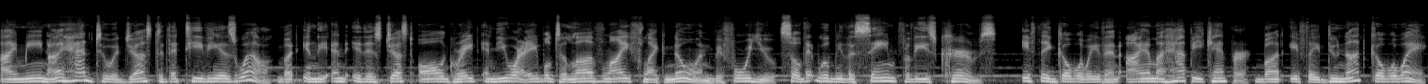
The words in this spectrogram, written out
I mean I had to adjust to the TV as well. But in the end it is just all great and you are able to love life like no one before you. So that will be the same for these curves. If they go away then I am a happy camper. But if they do not go away,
